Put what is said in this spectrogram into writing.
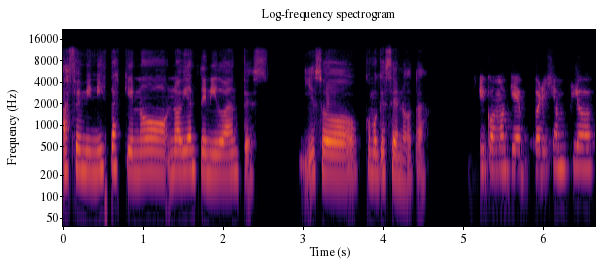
a feministas que no, no habían tenido antes. Y eso como que se nota. Y como que, por ejemplo,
